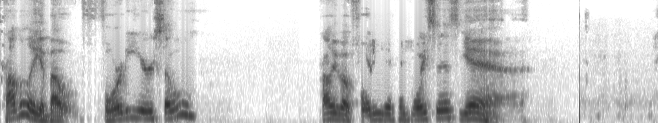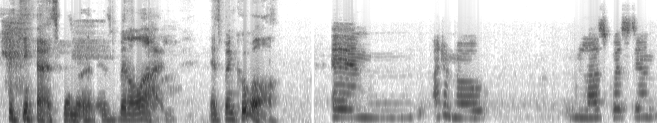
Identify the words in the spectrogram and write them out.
probably about 40 or so. Probably about 40 different voices. Yeah. yeah, it's been a, it's been a lot. It's been cool. Um, I don't know. Last question.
